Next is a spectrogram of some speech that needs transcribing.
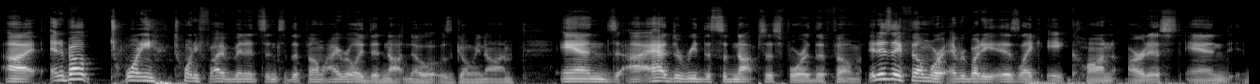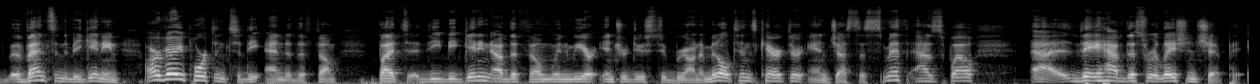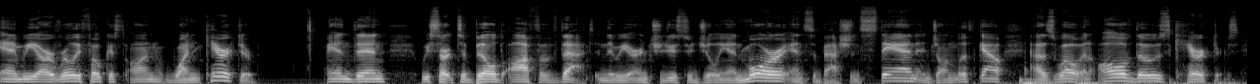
Uh, and about 20, 25 minutes into the film, I really did not know what was going on. And I had to read the synopsis for the film. It is a film where everybody is like a con artist, and events in the beginning are very important to the end of the film. But the beginning of the film, when we are introduced to Brianna Middleton's character and Justice Smith as well, uh, they have this relationship, and we are really focused on one character. And then we start to build off of that. And then we are introduced to Julianne Moore and Sebastian Stan and John Lithgow as well, and all of those characters.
